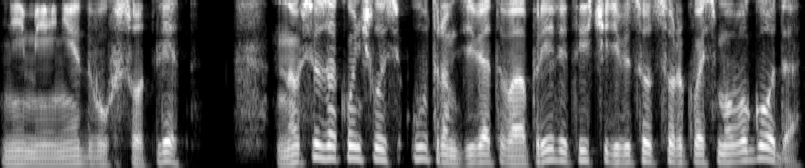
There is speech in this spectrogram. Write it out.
не менее 200 лет. Но все закончилось утром 9 апреля 1948 года,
